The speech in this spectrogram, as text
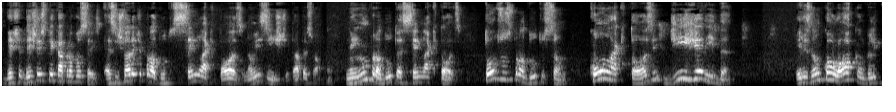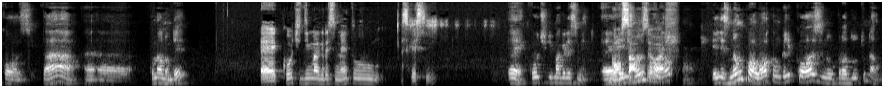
deixa, deixa eu explicar para vocês. Essa história de produto sem lactose não existe, tá, pessoal? Nenhum produto é sem lactose. Todos os produtos são com lactose digerida. Eles não colocam glicose, tá? Uh, uh, como é o nome dele? É coach de emagrecimento. Esqueci. É, coach de emagrecimento. É, Gonçalves, eu colocam, acho. Eles não colocam glicose no produto, não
